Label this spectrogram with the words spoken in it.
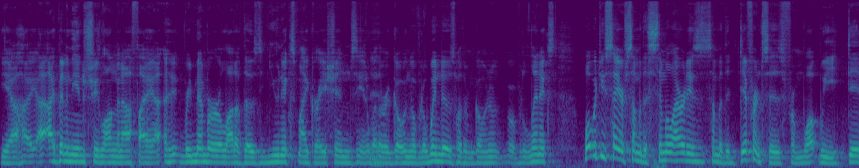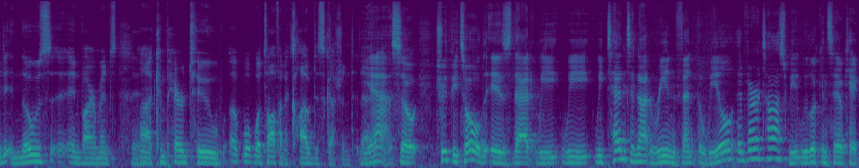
Yeah, I, have been in the industry long enough. I, I, remember a lot of those Unix migrations, you know, whether yeah. We're going over to Windows, whether I'm going over to Linux. What would you say are some of the similarities and some of the differences from what we did in those environments yeah. uh, compared to uh, what's often a cloud discussion today? Yeah, so truth be told is that we, we, we tend to not reinvent the wheel at Veritas. We, we look and say, okay,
